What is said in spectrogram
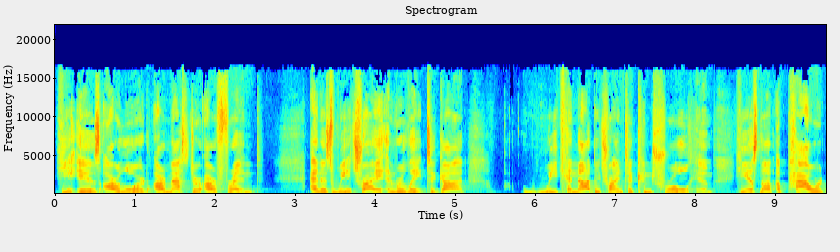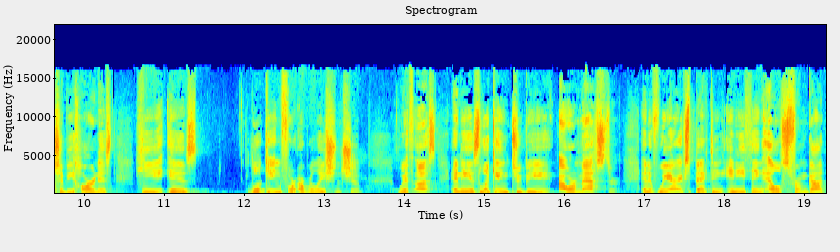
He is our Lord, our Master, our friend. And as we try and relate to God, we cannot be trying to control Him. He is not a power to be harnessed, He is looking for a relationship with us, and He is looking to be our master. And if we are expecting anything else from God,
